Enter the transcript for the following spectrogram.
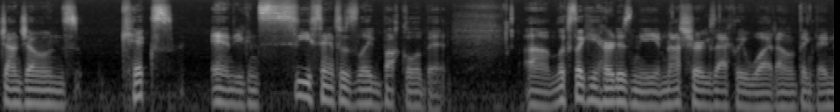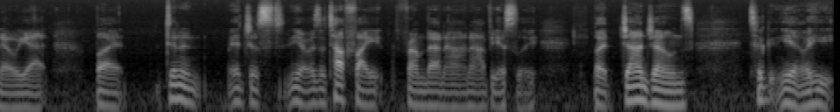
Jon Jones kicks, and you can see Santos' leg buckle a bit. Um, looks like he hurt his knee. I'm not sure exactly what. I don't think they know yet, but didn't. It just you know it was a tough fight from then on, obviously. But Jon Jones took you know he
